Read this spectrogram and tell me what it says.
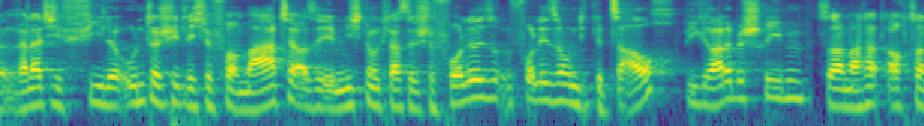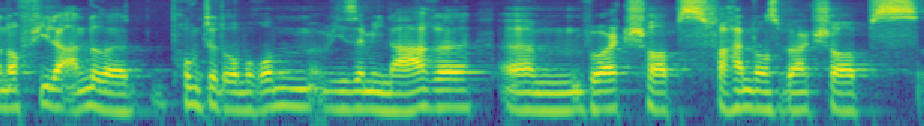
relativ viele unterschiedliche Formate, also eben nicht nur klassische Vorlesungen, die gibt es auch, wie gerade beschrieben, sondern man hat auch dann noch viele andere Punkte drumherum, wie Seminare, ähm, Workshops, Verhandlungsworkshops,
